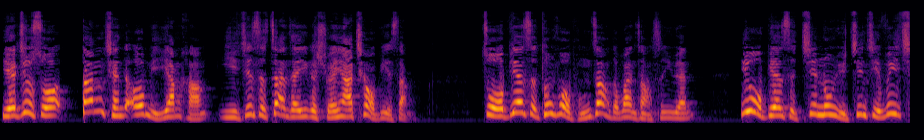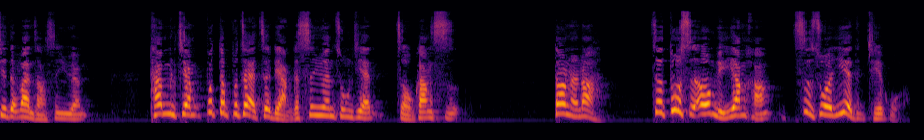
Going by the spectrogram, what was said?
也就是说，当前的欧美央行已经是站在一个悬崖峭壁上，左边是通货膨胀的万丈深渊，右边是金融与经济危机的万丈深渊，他们将不得不在这两个深渊中间走钢丝。当然了，这都是欧美央行自作孽的结果，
